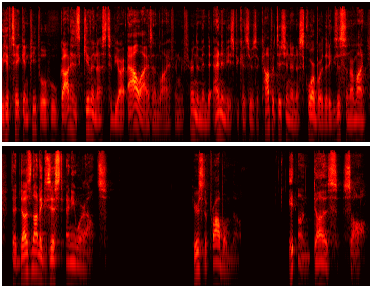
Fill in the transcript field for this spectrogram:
We have taken people who God has given us to be our allies in life and we've turned them into enemies because there's a competition and a scoreboard that exists in our mind that does not exist anywhere else. Here's the problem, though it undoes Saul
